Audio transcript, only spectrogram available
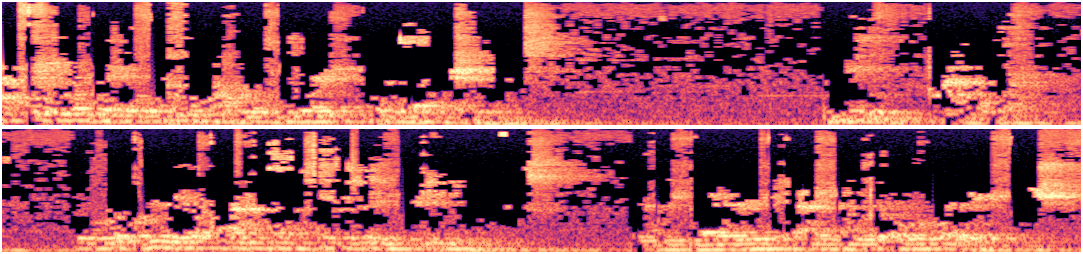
Afterward they will come with great possessions. You, however, your ancestors in peace, and be buried at your old age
